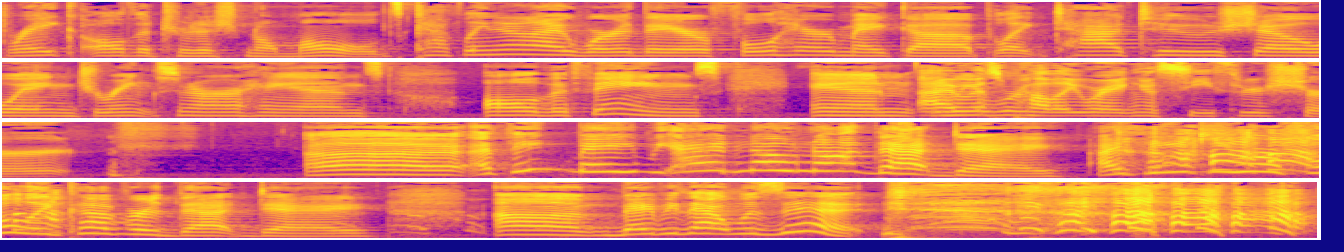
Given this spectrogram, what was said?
break all the traditional molds. Kathleen and I were there, full hair makeup, like tattoos showing, drinks in our hands, all the things. And I we was were- probably wearing a see-through shirt. uh, I think maybe I no, not that day. I think you were fully covered that day. Um, maybe that was it.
